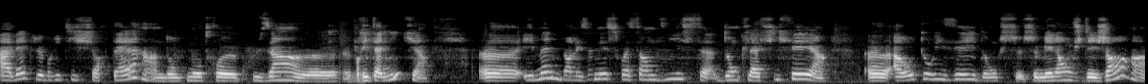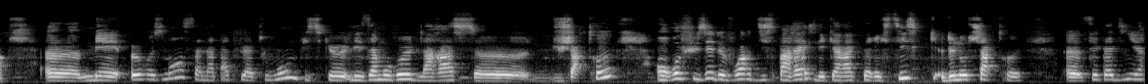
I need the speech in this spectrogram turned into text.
avec le British Shorthair, hein, donc notre cousin euh, britannique. Euh, et même dans les années 70, donc la FIFE euh, a autorisé donc ce, mélange des genres, mais heureusement ça n'a pas plu à tout le monde puisque les amoureux de la race du chartreux ont refusé de voir disparaître les caractéristiques de notre chartreux. Euh, c'est-à-dire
